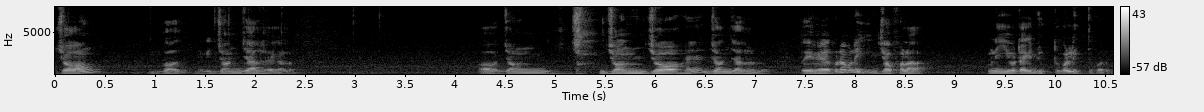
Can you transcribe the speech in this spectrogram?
জঙ্গল নাকি জঞ্জাল হয়ে গেল। ও, জন, জঞ্জ হ্যাঁ জঞ্জাল হলো। তো এইভাবে করে মানে জফলা মানে ইওটাকে যুক্ত করে লিখতে পারব।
